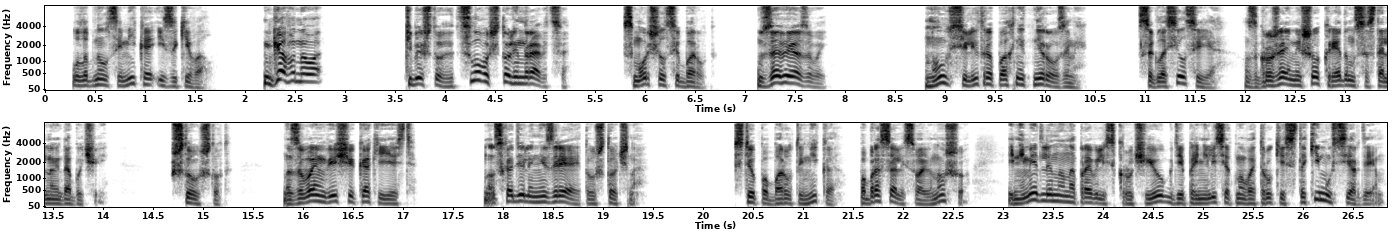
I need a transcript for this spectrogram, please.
— улыбнулся Мика и закивал. «Говно!» «Тебе что, это слово, что ли, нравится?» — сморщился Барут. «Завязывай». «Ну, селитра пахнет не розами», Согласился я, сгружая мешок рядом с остальной добычей. Что уж тут. Называем вещи как есть. Но сходили не зря, это уж точно. Степа, Барут и Мика побросали свою ношу и немедленно направились к ручью, где принялись отмывать руки с таким усердием,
